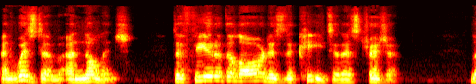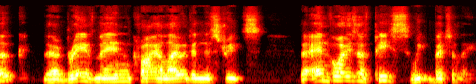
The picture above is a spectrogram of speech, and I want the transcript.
and wisdom and knowledge. The fear of the Lord is the key to this treasure. Look, their brave men cry aloud in the streets. The envoys of peace weep bitterly.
